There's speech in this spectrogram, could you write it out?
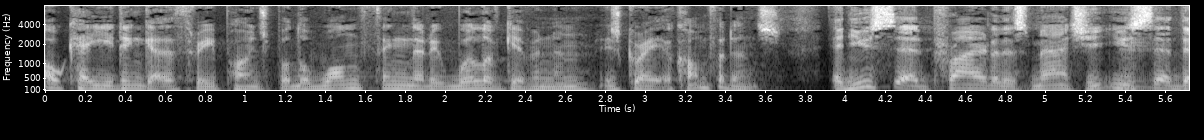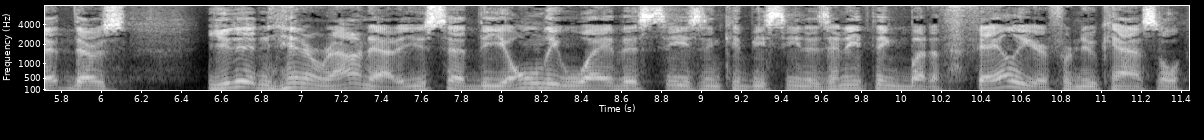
okay, you didn't get the three points, but the one thing that it will have given them is greater confidence. And you said prior to this match, you, you mm. said that there's you didn't hint around at it. You said the only way this season can be seen as anything but a failure for Newcastle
